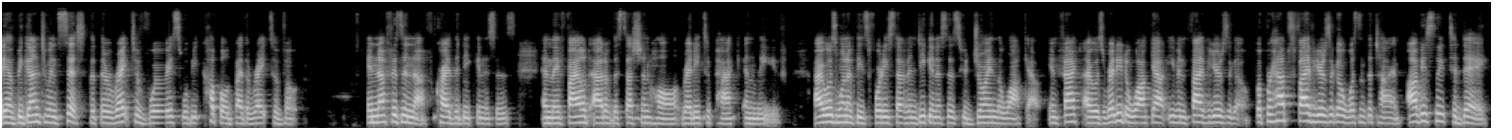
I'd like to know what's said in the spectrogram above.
They have begun to insist that their right to voice will be coupled by the right to vote. Enough is enough, cried the deaconesses, and they filed out of the session hall, ready to pack and leave. I was one of these 47 deaconesses who joined the walkout. In fact, I was ready to walk out even five years ago, but perhaps five years ago wasn't the time. Obviously, today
